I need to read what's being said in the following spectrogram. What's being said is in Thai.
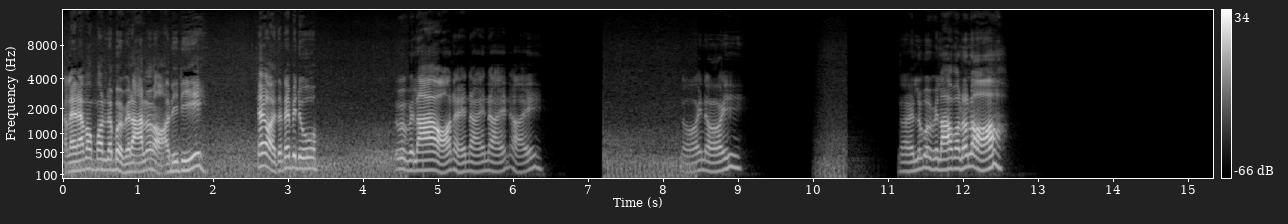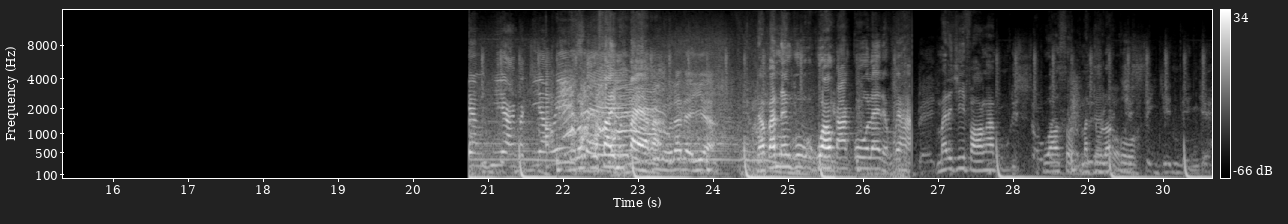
อะไรนะบางบอลระเบิดเวลาแล้วเหรอเอาดีๆใช่เหรอจะได้ไปดูระเบิดเวลาเหรอไหนไหนไหนไหนน้อยน้อยไหนระเบิดเวลามาแล้วเหรอเฮียตะเกียงวิ่งรถกูไส้มึงแตกอะรู้แล้วเนี่ยเฮียเดี๋ยวแป๊บนึงกูกูเอากลางโกเลยเดี๋ยวกูไปหาไม่ได้ชี้ฟ้องครับ กูเอาสดมันจูรถกู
